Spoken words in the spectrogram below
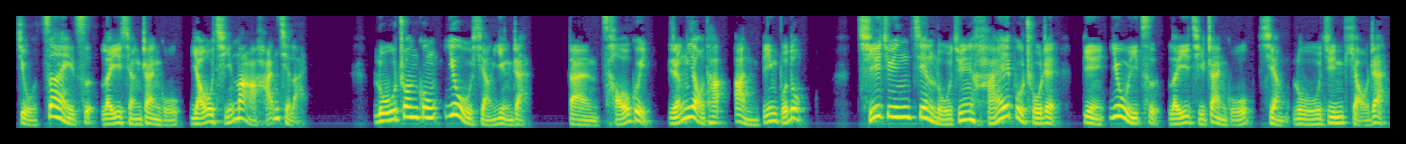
就再次擂响战鼓，摇旗呐喊起来。鲁庄公又想应战，但曹刿仍要他按兵不动。齐军见鲁军还不出阵，便又一次擂起战鼓向鲁军挑战。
